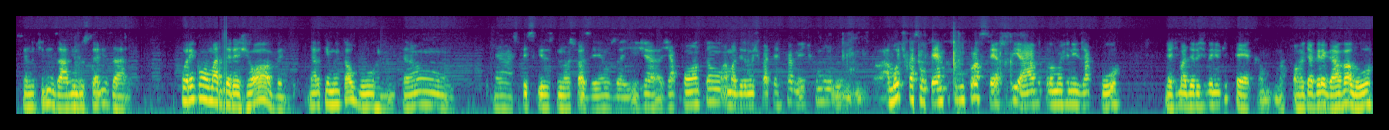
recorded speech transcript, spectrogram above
sendo utilizada, industrializada. Porém, como a madeira é jovem, ela tem muito alburno. Então, né, as pesquisas que nós fazemos aí já, já apontam a madeira modificada termicamente como a modificação térmica como um processo viável para homogeneizar a cor né, de madeira juvenil de teca, uma forma de agregar valor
